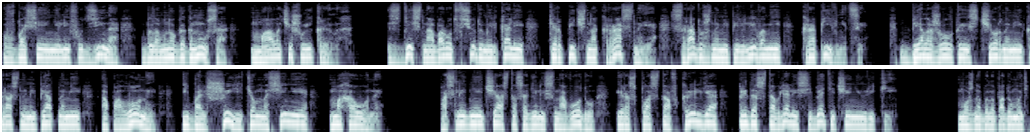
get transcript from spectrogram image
В бассейне Лифудзина было много гнуса, мало чешуекрылых. Здесь, наоборот, всюду мелькали кирпично-красные с радужными переливами крапивницы, бело-желтые с черными и красными пятнами аполлоны и большие темно-синие махаоны. Последние часто садились на воду и, распластав крылья, предоставляли себя течению реки. Можно было подумать,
